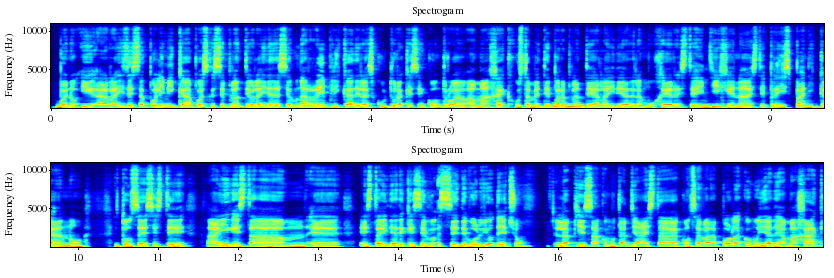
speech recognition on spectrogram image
Bueno, y a raíz de esta polémica, pues que se planteó la idea de hacer una réplica de la escultura que se encontró a, a justamente para mm. plantear la idea de la mujer este, indígena, este, prehispánica, ¿no? Entonces, este, ahí está mm, eh, esta idea de que se, se, devolvió, de hecho, la pieza como tal, ya está conservada por la comunidad de Amajac.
